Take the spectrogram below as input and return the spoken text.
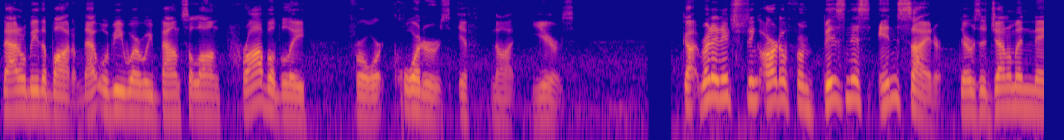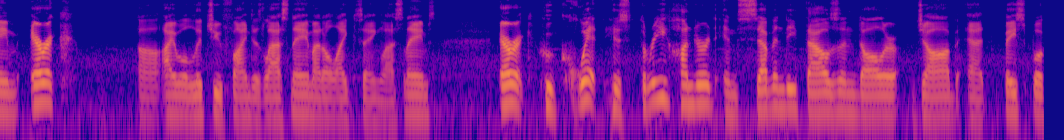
that'll be the bottom. That will be where we bounce along probably for quarters if not years. Got read an interesting article from Business Insider. There was a gentleman named Eric uh, I will let you find his last name. I don't like saying last names. Eric, who quit his $370,000 job at Facebook,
